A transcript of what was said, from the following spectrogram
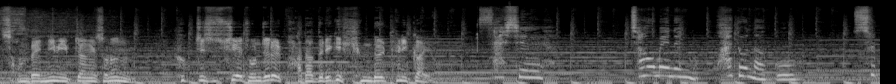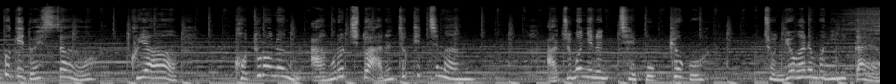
선배님 입장에서는 흑지수 씨의 존재를 받아들이기 힘들 테니까요. 사실 처음에는 화도 나고 슬프기도 했어요. 그야 겉으로는 아무렇지도 않은 척했지만 아주머니는 제 목표고 존경하는 분이니까요.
